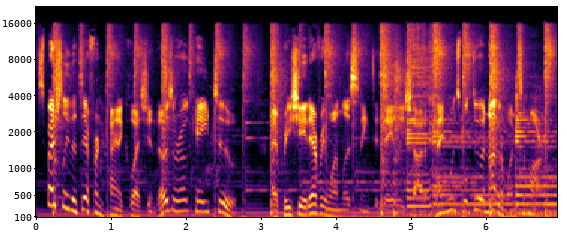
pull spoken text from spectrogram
especially the different kind of question. Those are okay too. I appreciate everyone listening to Daily Shot of Penguins. We'll do another one tomorrow.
